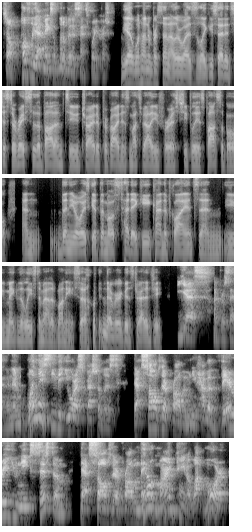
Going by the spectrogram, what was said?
So hopefully that makes a little bit of sense for you, Chris. Yeah, 100%. Otherwise, like you said, it's just a race to the bottom to try to provide as much value for as cheaply as possible. And then you always get the most headachy kind of clients and you make the least amount of money. So never a good strategy. Yes, 100%. And then when they see that you are a specialist, that solves their problem and you have a very unique system that solves their problem, they don't mind paying a lot more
